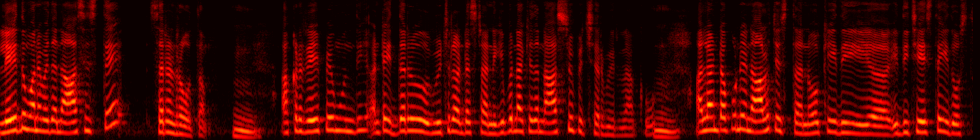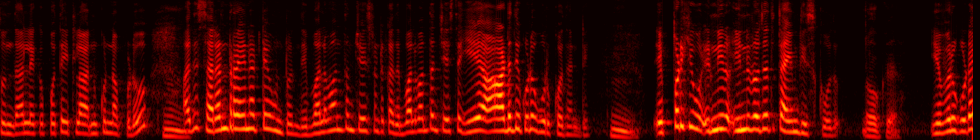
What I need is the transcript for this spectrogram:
లేదు మనం ఏదైనా ఆశిస్తే సరెండర్ అవుతాం. అక్కడ రేపేముంది? అంటే ఇద్దరు మ్యూచువల్ అండర్స్టాండింగ్ ఇప్పుడు నాకు ఏదైనా ఆశ చూపించారు మీరు నాకు. అలాంటప్పుడు నేను ఆలోచిస్తాను ఓకే ఇది ఇది చేస్తే ఇది వస్తుందా? లేకపోతే ఇట్లా అనుకున్నప్పుడు అది సరెండర్ అయినట్టే ఉంటుంది. బలవంతం చేసినట్టు కాదు. బలవంతం చేస్తే ఏ ఆడది కూడా ఊరుకోదండి. ఎప్పటికీ ఇన్ని ఇన్ని రోజైతే టైం తీసుకోదు. ఓకే. ఎవరు కూడా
